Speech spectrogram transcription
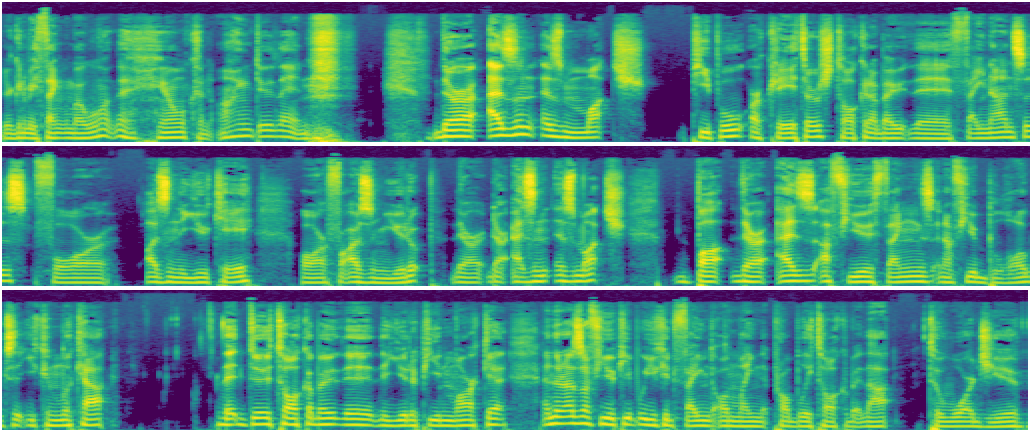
you're going to be thinking, well, what the hell can I do then? there isn't as much people or creators talking about the finances for us in the UK or for us in Europe. There there isn't as much, but there is a few things and a few blogs that you can look at that do talk about the, the European market. And there is a few people you could find online that probably talk about that towards you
